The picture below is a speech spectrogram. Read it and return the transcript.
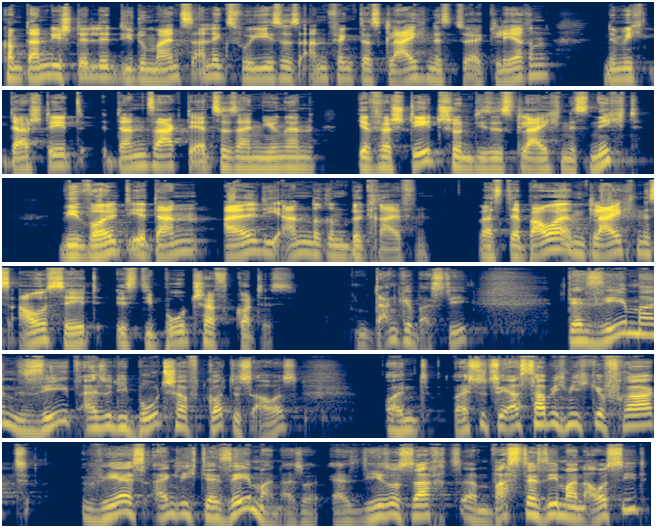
kommt dann die Stelle, die du meinst, Alex, wo Jesus anfängt, das Gleichnis zu erklären. Nämlich, da steht, dann sagte er zu seinen Jüngern, ihr versteht schon dieses Gleichnis nicht. Wie wollt ihr dann all die anderen begreifen? Was der Bauer im Gleichnis aussät, ist die Botschaft Gottes. Danke, Basti. Der Seemann sät also die Botschaft Gottes aus. Und weißt du, zuerst habe ich mich gefragt, wer ist eigentlich der Seemann? Also Jesus sagt, ähm, was der Seemann aussieht,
